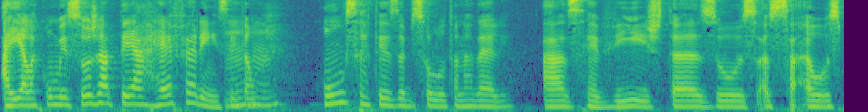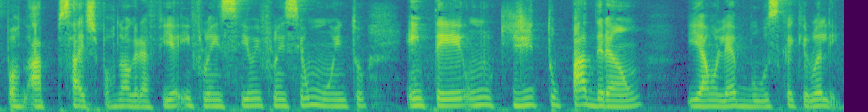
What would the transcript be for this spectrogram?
Aí ela começou já a ter a referência. Então, uhum. Então, com certeza absoluta, Nardelli as revistas, os, as, os a, sites de pornografia influenciam, influenciam muito em ter um dito padrão e a mulher busca aquilo ali.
